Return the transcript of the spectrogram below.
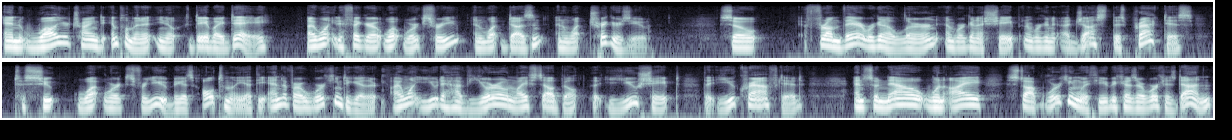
And while you're trying to implement it, you know, day by day, I want you to figure out what works for you and what doesn't and what triggers you. So from there, we're going to learn and we're going to shape and we're going to adjust this practice to suit what works for you. Because ultimately, at the end of our working together, I want you to have your own lifestyle built that you shaped, that you crafted, and so now when I stop working with you because our work is done,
